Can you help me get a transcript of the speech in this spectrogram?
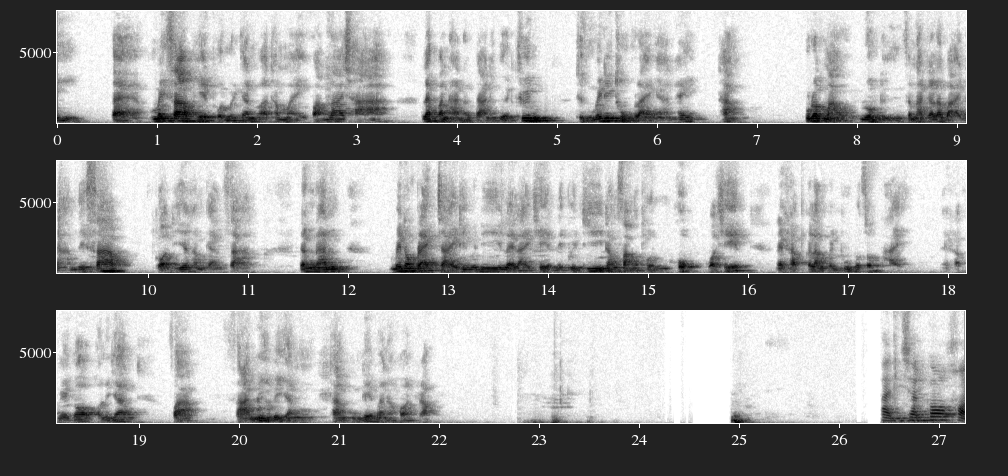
นี้ แต่ไม่ทราบเหตุผลเหมือนกันว่าทำไมความล่าช้า และปัญหาต่างๆที่เกิดขึ้น ถึงไม่ได้ถูกรายงานให้ทางผู้รับเหมารวมถึงสำนักการระบายน้ำได้ทราบก่อนที่จะทำการสร้าง ดังนั้นไม่ต้องแปลกใจที่วันนี้หลาย ๆ เขตในพื้นที่ทั้งฝั่งทน 6 กว่าเขต นะครับกำลังเป็นผู้ประสบภัยนะครับเนี่ยก็ขออนุญาตฝากสารนี้ไปยังทางกรุงเทพมหานครครับค่ะดิฉันก็ขอ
